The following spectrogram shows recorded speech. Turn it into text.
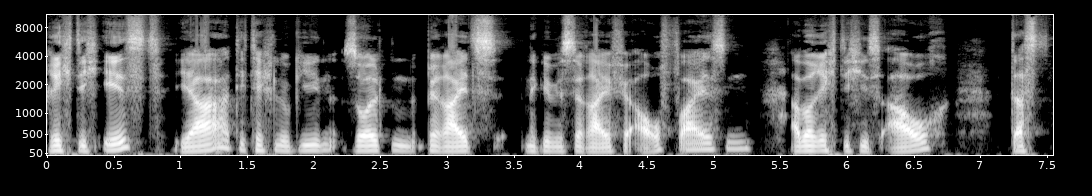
richtig ist, ja, die Technologien sollten bereits eine gewisse Reife aufweisen, aber richtig ist auch, dass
